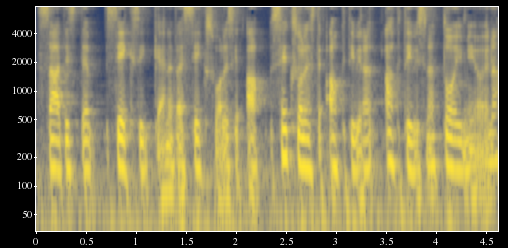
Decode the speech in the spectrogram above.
saati sitten seksikkäänä tai seksuaalisesti aktiivisina, aktiivisina toimijoina.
